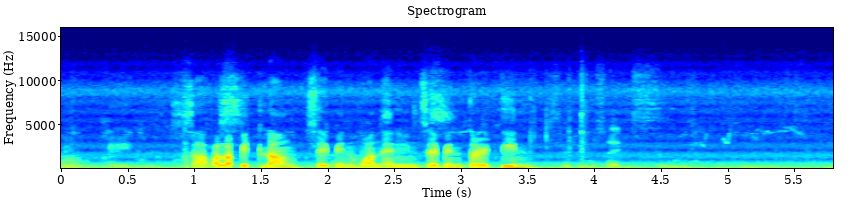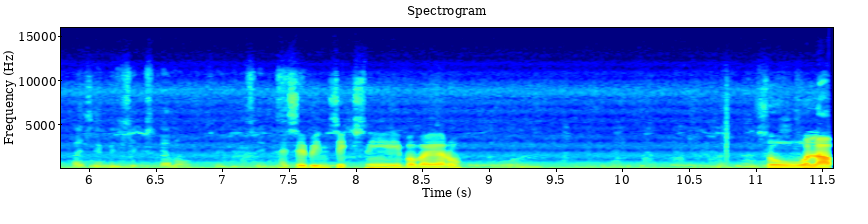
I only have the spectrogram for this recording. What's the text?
Oh. 8, Kakalapit lang. 7-1 and 7-13. 7, 6. Ay, 7, 6 ka no? 7, 6. Ay, 7-6 ni babaero. So, wala,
